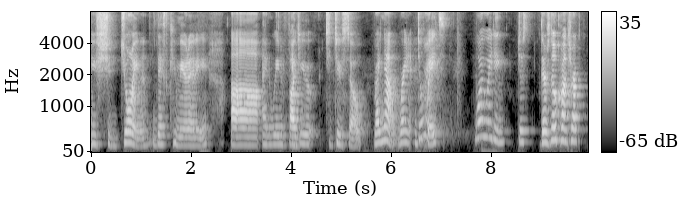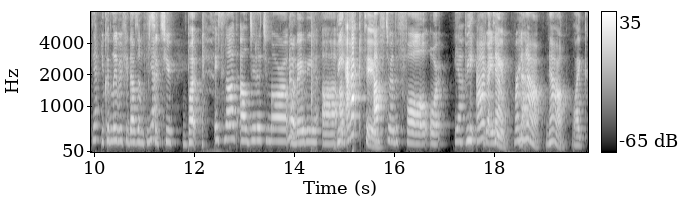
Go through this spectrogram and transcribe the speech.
you should join this community. Uh, and we invite you to do so right now. Right, don't wait. Why waiting? Just there's no contract Yeah. you can leave if it doesn't Yeah. suit you but it's not. I'll do that tomorrow, No. or maybe uh, be af- active after the fall, or yeah, be active right now, right now. now like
